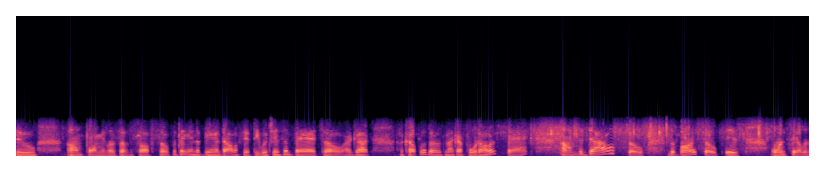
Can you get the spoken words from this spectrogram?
two um, formulas of the soft soap, but they end up being a dollar fifty, which isn't bad. So I got a couple of those, and I got four dollars back. Um, the Dial soap, the bar soap, is on sale.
